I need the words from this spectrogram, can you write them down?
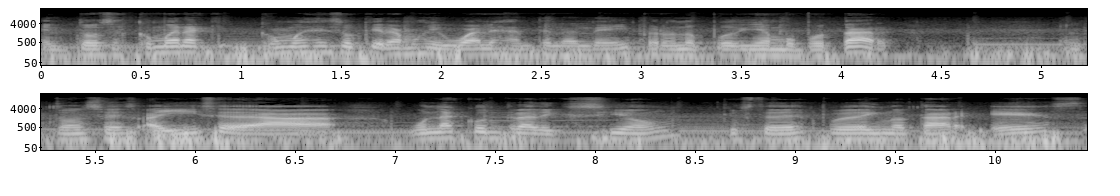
Entonces, ¿cómo, era, ¿cómo es eso que éramos iguales ante la ley, pero no podíamos votar? Entonces, ahí se da una contradicción que ustedes pueden notar, es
